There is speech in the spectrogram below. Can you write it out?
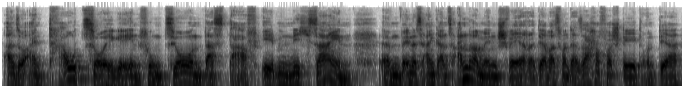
Also ein Trauzeuge in Funktion, das darf eben nicht sein. Ähm, wenn es ein ganz anderer Mensch wäre, der was von der Sache versteht und der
